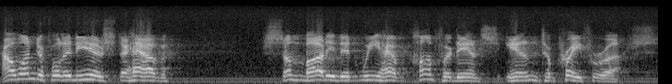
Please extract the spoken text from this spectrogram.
How wonderful it is to have somebody that we have confidence in to pray for us.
